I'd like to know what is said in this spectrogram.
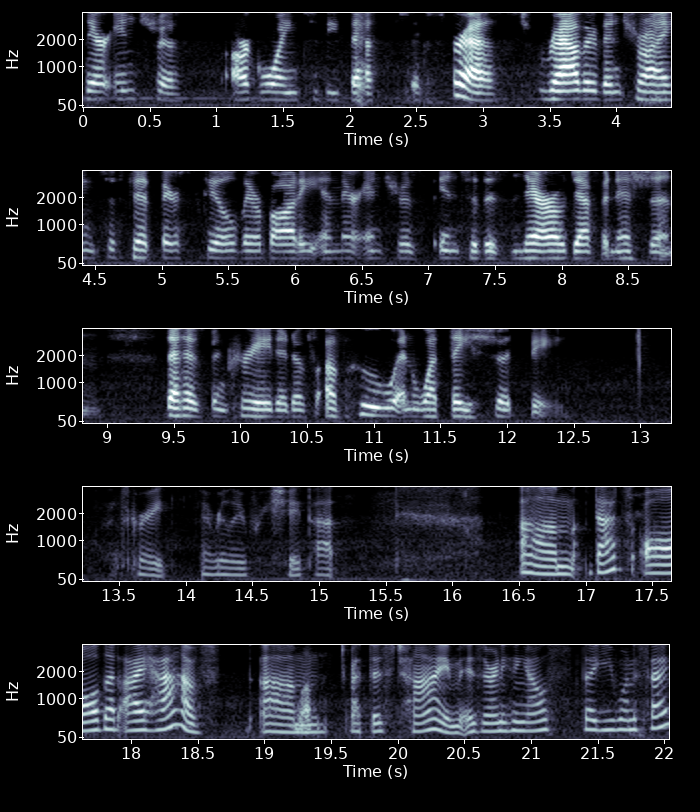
their interests are going to be best expressed rather than trying to fit their skill, their body, and their interests into this narrow definition that has been created of, of who and what they should be. That's great. I really appreciate that. Um, that's all that I have um, Well- at this time. Is there anything else that you want to say?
